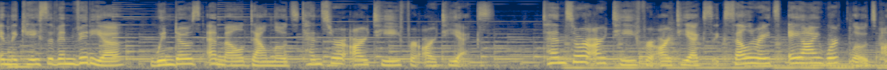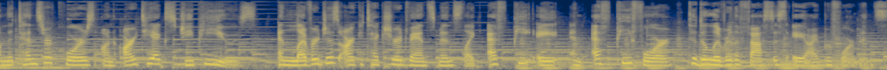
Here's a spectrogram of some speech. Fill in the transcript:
In the case of NVIDIA, Windows ML downloads TensorRT for RTX. TensorRT for RTX accelerates AI workloads on the Tensor cores on RTX GPUs and leverages architecture advancements like FP8 and FP4 to deliver the fastest AI performance.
